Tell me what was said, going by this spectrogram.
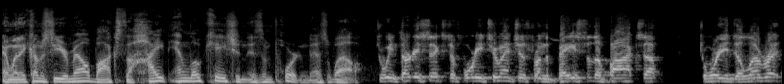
And when it comes to your mailbox, the height and location is important as well. Between 36 to 42 inches from the base of the box up to where you deliver it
